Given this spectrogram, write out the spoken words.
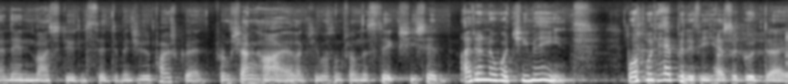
And then my student said to me, she was a postgrad from Shanghai, like she wasn't from the sticks. She said, "I don't know what she means." What would happen if he has a good day,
